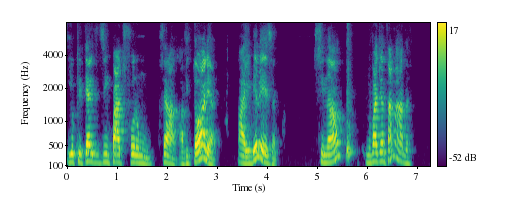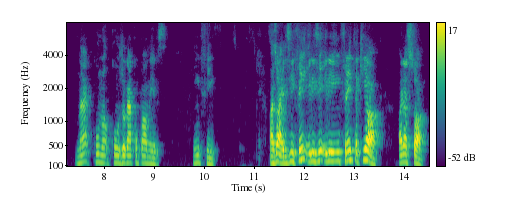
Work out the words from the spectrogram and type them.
e o critério de desempate for um, sei lá, a vitória, aí beleza. Se não, não vai adiantar nada, né? Com, com jogar com o Palmeiras. Enfim. Mas ó, eles, eles ele enfrenta aqui, ó. Olha só.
